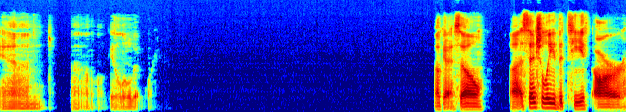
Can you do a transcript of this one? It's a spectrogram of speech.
and I'll get a little bit more. Okay, so uh, essentially the teeth are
